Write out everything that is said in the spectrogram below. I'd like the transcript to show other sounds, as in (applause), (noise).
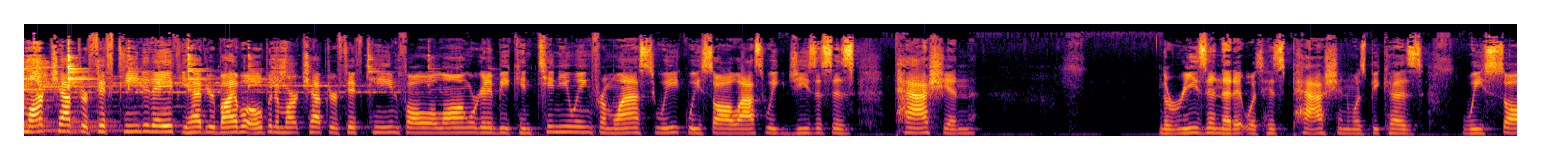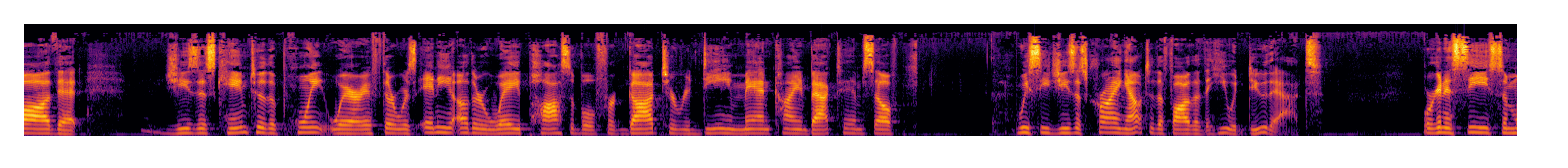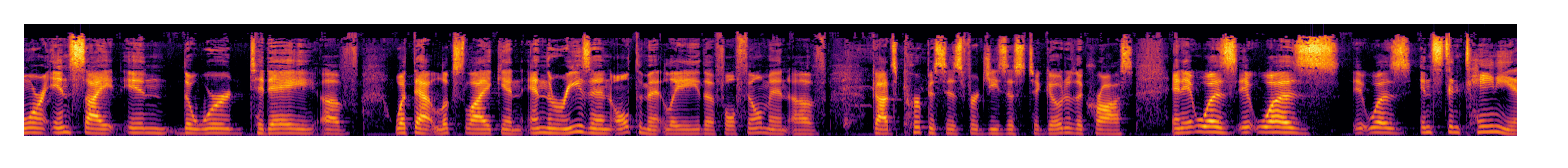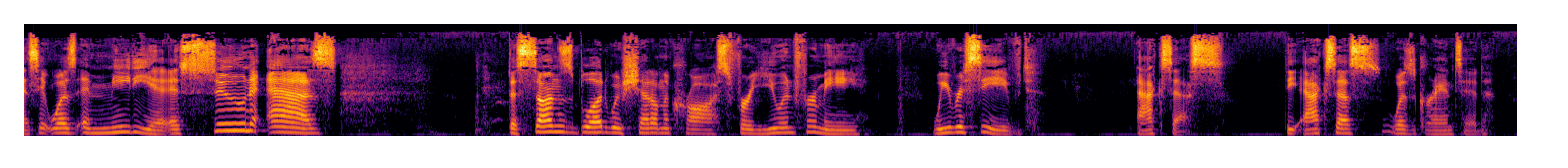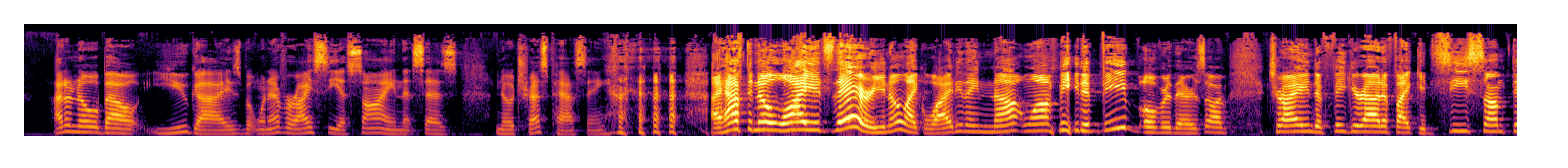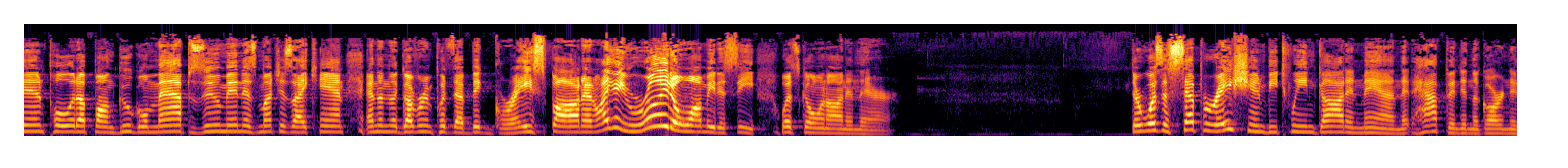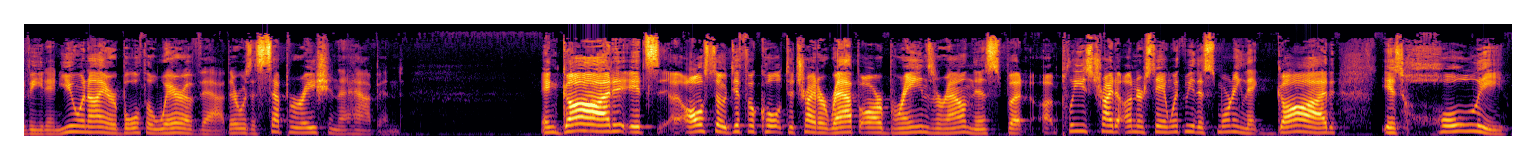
Mark chapter 15 today. If you have your Bible, open to Mark chapter 15. Follow along. We're going to be continuing from last week. We saw last week Jesus' passion. The reason that it was his passion was because we saw that Jesus came to the point where if there was any other way possible for God to redeem mankind back to himself, we see Jesus crying out to the Father that he would do that. We're going to see some more insight in the word today of what that looks like and, and the reason, ultimately, the fulfillment of God's purposes for Jesus to go to the cross. And it was, it was, it was instantaneous. It was immediate. As soon as the Son's blood was shed on the cross for you and for me, we received access. The access was granted. I don't know about you guys, but whenever I see a sign that says no trespassing, (laughs) I have to know why it's there. You know, like, why do they not want (laughs) me to be over there? So I'm trying to figure out if I could see something, pull it up on Google Maps, zoom in as much as I can, and then the government puts that big gray spot and like they really don't want me to see what's going on in there. There was a separation between God and man that happened in the Garden of Eden. You and I are both aware of that. There was a separation that happened. And God, it's also difficult to try to wrap our brains around this, but uh, please try to understand with me this morning that God is holy.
